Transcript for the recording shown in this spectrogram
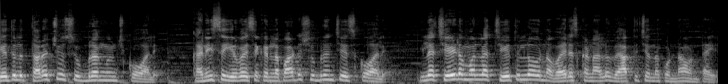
చేతులు తరచూ శుభ్రంగా ఉంచుకోవాలి. కనీసం ఇరవై సెకండ్ల పాటు శుభ్రం చేసుకోవాలి. ఇలా చేయడం వల్ల చేతుల్లో ఉన్న వైరస్ కణాలు వ్యాప్తి చెందకుండా ఉంటాయి.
